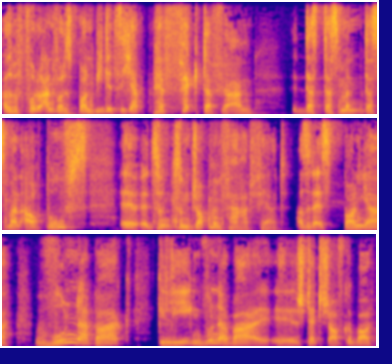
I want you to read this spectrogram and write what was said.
Also bevor du antwortest, Bonn bietet sich ja perfekt dafür an, dass, dass man, dass man auch berufs äh, zum, zum Job mit dem Fahrrad fährt. Also da ist Bonn ja wunderbar gelegen, wunderbar äh, städtisch aufgebaut,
